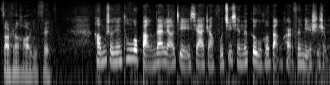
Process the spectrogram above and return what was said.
早晨好，宇飞。好，我们首先通过榜单了解一下涨幅居前的个股和板块分别是什么。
